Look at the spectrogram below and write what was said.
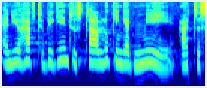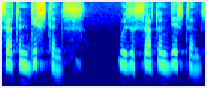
And you have to begin to start looking at me at a certain distance, with a certain distance.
